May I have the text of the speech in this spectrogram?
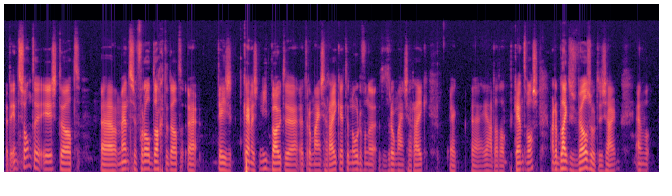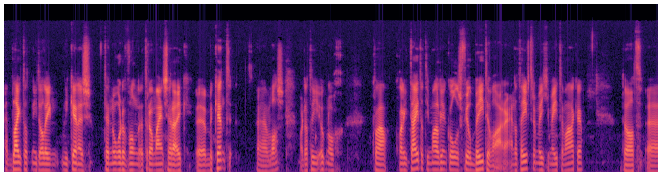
het interessante is dat uh, mensen vooral dachten dat uh, deze kennis niet buiten het Romeinse Rijk, ten noorden van het Romeinse Rijk, ja, dat dat bekend was. Maar dat blijkt dus wel zo te zijn. En het blijkt dat niet alleen die kennis ten noorden van het Romeinse Rijk uh, bekend uh, was. Maar dat die ook nog qua kwaliteit, dat die Maliënkolders veel beter waren. En dat heeft er een beetje mee te maken dat uh,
